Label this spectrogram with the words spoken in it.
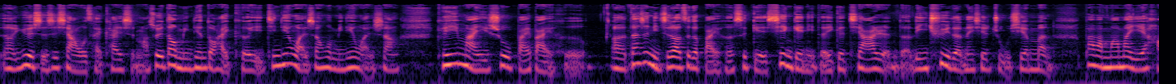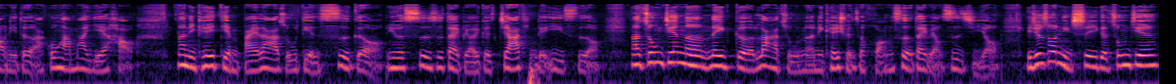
呃月食是下午才开始嘛，所以到明天都还可以。今天晚上或明天晚上可以买一束白百合，呃，但是你知道这个百合是给献给你的一个家人的离去的那些祖先们，爸爸妈妈也好，你的阿公阿嬷也好，那你可以点。白蜡烛，点四个哦，因为四是代表一个家庭的意思哦。那中间呢，那个蜡烛呢，你可以选择黄色，代表自己哦。也就是说，你是一个中间。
